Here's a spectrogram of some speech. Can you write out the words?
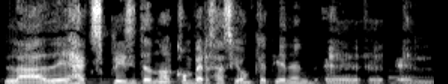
la deja explícita en una conversación que tienen eh, el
